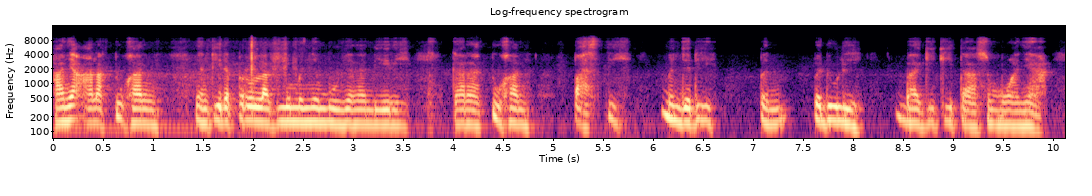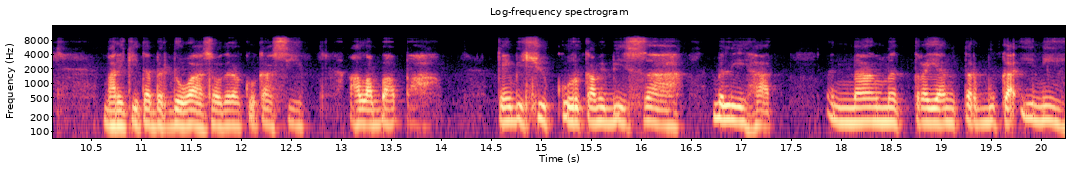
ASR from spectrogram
Hanya anak Tuhan yang tidak perlu lagi menyembunyikan diri karena Tuhan pasti menjadi peduli bagi kita semuanya. Mari kita berdoa saudaraku kasih Allah Bapa. Kami bersyukur kami bisa melihat enam meterai yang terbuka ini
